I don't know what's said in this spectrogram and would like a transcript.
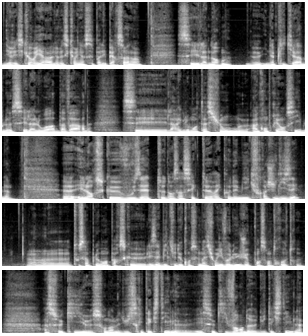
des risques rien. Les risques rien, c'est pas les personnes, hein. c'est la norme euh, inapplicable, c'est la loi bavarde, c'est la réglementation incompréhensible. et lorsque vous êtes dans un secteur économique fragilisé, Hein, euh, tout simplement parce que les habitudes de consommation évoluent. Je pense entre autres à ceux qui euh, sont dans l'industrie textile et ceux qui vendent du textile.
